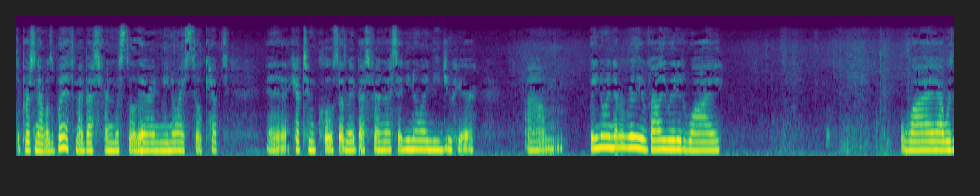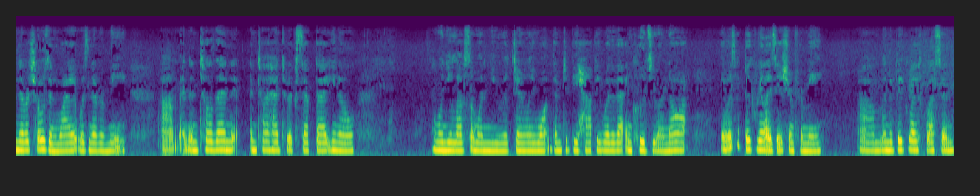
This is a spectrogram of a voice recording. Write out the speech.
the person I was with, my best friend was still there, and you know I still kept uh, kept him close as my best friend. And I said, you know, I need you here. Um, but you know, I never really evaluated why why I was never chosen, why it was never me. Um, and until then, until I had to accept that, you know, when you love someone, you generally want them to be happy, whether that includes you or not. It was a big realization for me, um, and a big life lesson.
